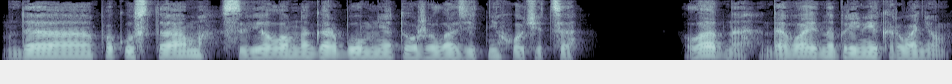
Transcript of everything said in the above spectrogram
«Да, по кустам с велом на горбу мне тоже лазить не хочется. Ладно, давай напрямик рванем.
